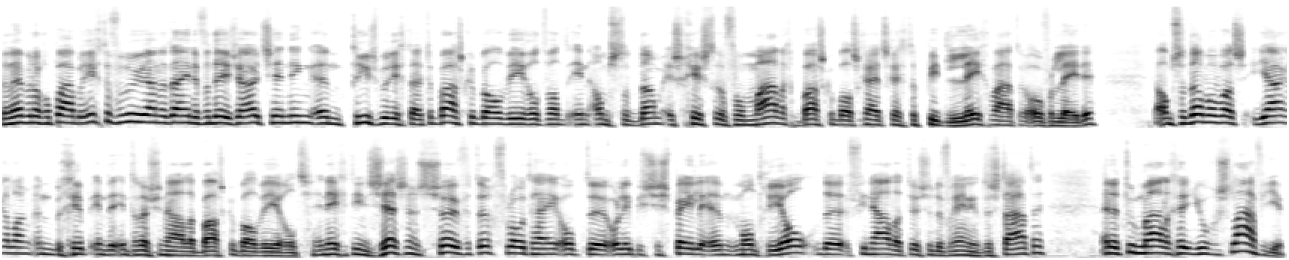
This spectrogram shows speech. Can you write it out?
Dan hebben we nog een paar berichten voor u aan het einde van deze uitzending. Een triest bericht uit de basketbalwereld, want in Amsterdam is gisteren voormalig basketbalscheidsrechter Piet Leegwater overleden. De Amsterdammer was jarenlang een begrip in de internationale basketbalwereld. In 1976 floot hij op de Olympische Spelen in Montreal de finale tussen de Verenigde Staten en het toenmalige Joegoslavië.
